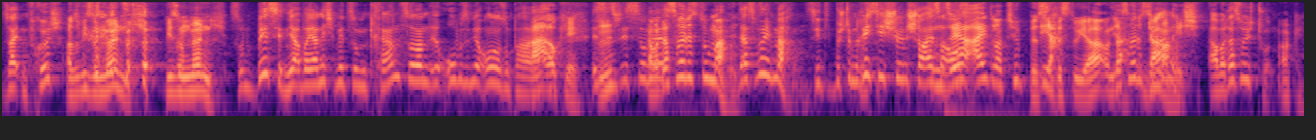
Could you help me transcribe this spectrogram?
Seiten frisch. Also wie so ein Mönch. wie so ein Mönch. So ein bisschen, ja, aber ja nicht mit so einem Kranz, sondern äh, oben sind ja auch noch so ein paar. Ah, okay. Es, Hm? ist, ist so Aber eine- das würdest du machen. das würde ich machen. Sieht bestimmt richtig schön scheiße Ein aus. sehr eitler Typ bist, Ja. bist du ja. Und das Ja, würdest gar du machen. nicht. Aber das würde ich tun. Okay.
